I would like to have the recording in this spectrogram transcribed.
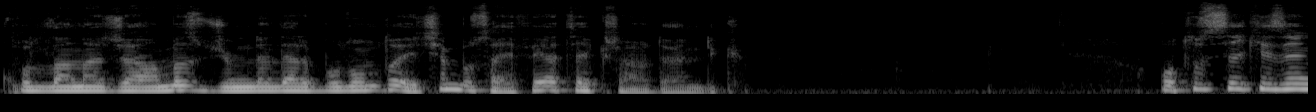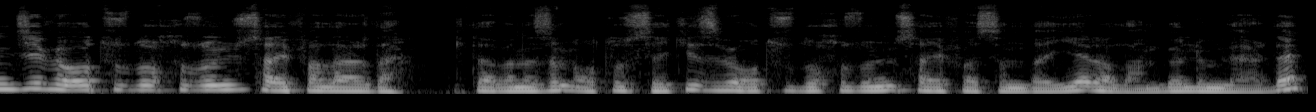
kullanacağımız cümleler bulunduğu için bu sayfaya tekrar döndük. 38. ve 39. sayfalarda kitabınızın 38 ve 39. sayfasında yer alan bölümlerde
